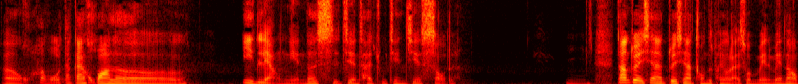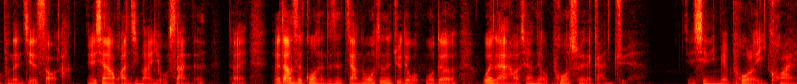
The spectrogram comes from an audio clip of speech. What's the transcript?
呃，花我大概花了一两年的时间才逐渐接受的。嗯，但对现在对现在同志朋友来说，没没那么不能接受啦，因为现在环境蛮友善的，对。而当时过程就是这样，那我真的觉得我我的未来好像有破碎的感觉，就心里面破了一块，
